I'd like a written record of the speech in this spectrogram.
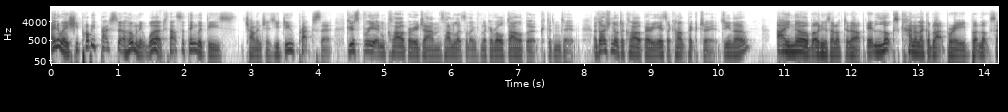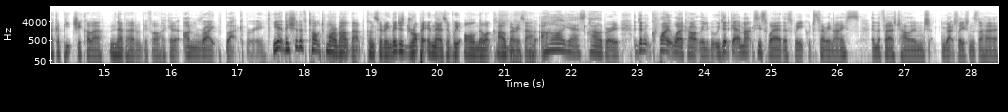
Anyway, she probably practiced it at home and it worked. That's the thing with these challenges. You do practice it. Gooseberry and cloudberry jam sounded like something from like a Roald Dahl book, didn't it? I don't actually know what a cloudberry is. I can't picture it. Do you know? I know, but only because I looked it up. It looks kind of like a blackberry, but looks like a peachy color. Never heard of it before. Like an unripe blackberry. yeah, they should have talked more about that, considering they just drop it in there as if we all know what cloudberries are. Ah, yes, Cloudberry. It didn't quite work out really, but we did get a Maxy Swear this week, which is very nice. In the first challenge, congratulations to her.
